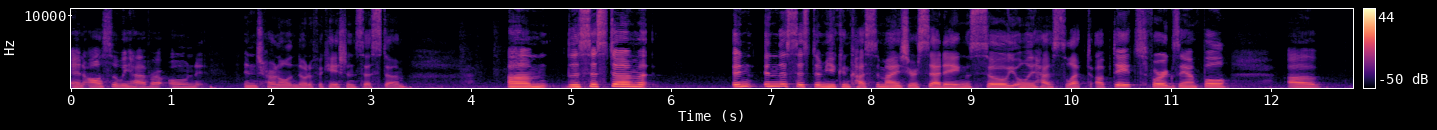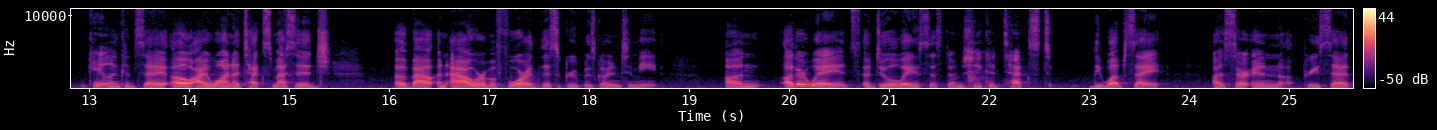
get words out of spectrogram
and also we have our own internal notification system. Um, the system, in, in the system, you can customize your settings so you only have select updates. For example, uh, Caitlin could say, oh, I want a text message about an hour before this group is going to meet. On other way, it's a dual way system. She could text the website a certain preset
